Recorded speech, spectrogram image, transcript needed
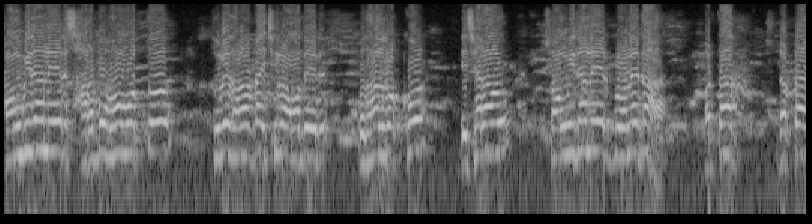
সংবিধানের সার্বভৌমত্ব তুলে ধরাটাই ছিল আমাদের প্রধান লক্ষ্য। এছাড়াও সংবিধানের প্রণেতা, অর্থাৎ ডক্টর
